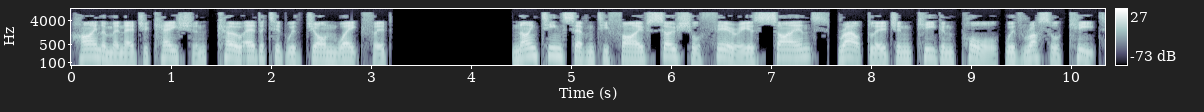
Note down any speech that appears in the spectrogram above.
Heinemann Education co-edited with John Wakeford. 1975 Social Theory as Science, Routledge and Kegan Paul with Russell Keat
